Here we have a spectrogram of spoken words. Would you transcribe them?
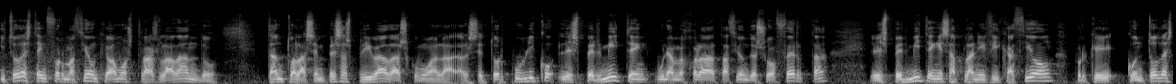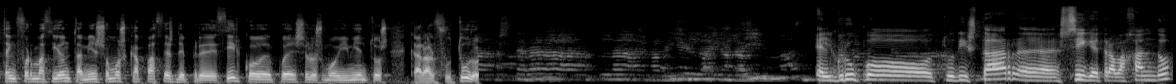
Y toda esta información que vamos trasladando tanto a las empresas privadas como al sector público, les permiten una mejor adaptación de su oferta, les permiten esa planificación, porque con toda esta información también somos capaces de predecir cómo pueden ser los movimientos cara al futuro. El grupo Tudistar eh, sigue trabajando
